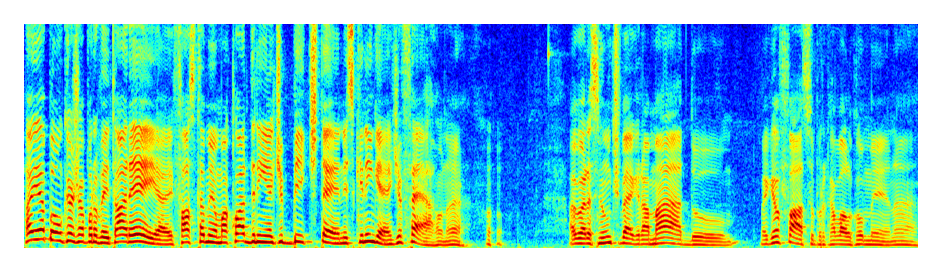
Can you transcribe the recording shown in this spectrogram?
Aí é bom que eu já aproveito a areia e faço também uma quadrinha de beach tênis que ninguém é de ferro, né? Agora, se não tiver gramado, como é que eu faço pro cavalo comer, né?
